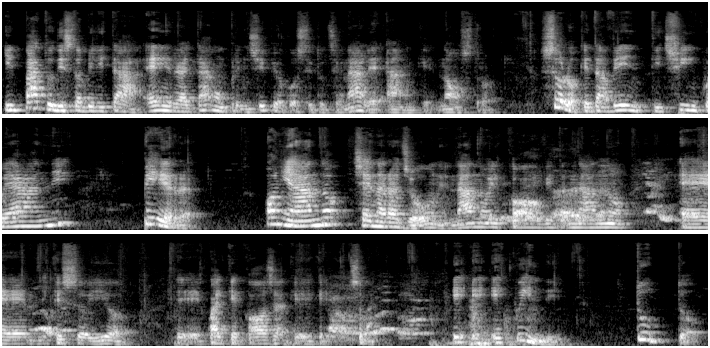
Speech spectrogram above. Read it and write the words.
Il patto di stabilità è in realtà un principio costituzionale anche nostro, solo che da 25 anni per ogni anno c'è una ragione, un anno è il Covid, un anno è, che so io, eh, qualche cosa che, che insomma, e, e, e quindi tutto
